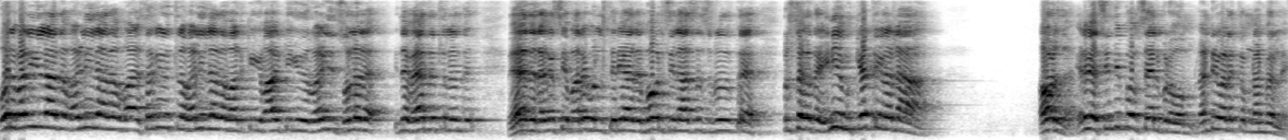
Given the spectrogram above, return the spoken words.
ஒரு வழி இல்லாத வழி இல்லாத வா- சரீரத்தில் வழி இல்லாத வாழ்க்கைக்கு வாழ்க்கைக்கு இவர் வழி சொல்லலை. இந்த வேதத்திலிருந்து வேத ரகசிய மறைபொருள் தெரியாத மோகன் சீல புத்தகத்தை புஸ்தகத்தை இனியும் கேட்டீங்களா? அவ்வளோதான் எனவே சிந்திப்போம் செயல்படுவோம். நன்றி வணக்கம் நண்பர்களே.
